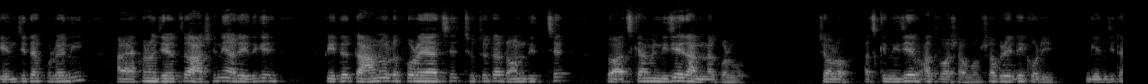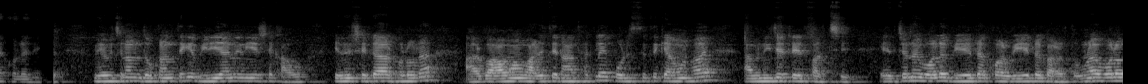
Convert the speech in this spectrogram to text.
গেঞ্জিটা খুলে নি আর এখনও যেহেতু আসেনি আর এদিকে পেটে টান হলে পড়ে আছে ছুচোটা ডন দিচ্ছে তো আজকে আমি নিজেই রান্না করব। চলো আজকে নিজেই ভাত বসাবো সব রেডি করি গেঞ্জিটা খুলে নিই ভেবেছিলাম দোকান থেকে বিরিয়ানি নিয়ে এসে খাব কিন্তু সেটা আর হলো না আর বাবা মা বাড়িতে না থাকলে পরিস্থিতি কেমন হয় আমি নিজে টের পাচ্ছি। এর জন্যই বলে বিয়েটা কর বিয়েটা কর। তোমরা বলো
